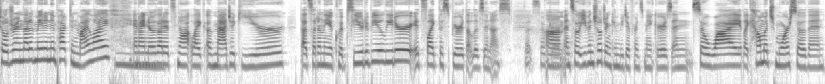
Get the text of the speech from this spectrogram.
children that have made an impact in my life and i know that it's not like a magic year that suddenly equips you to be a leader it's like the spirit that lives in us That's so good. um, and so even children can be difference makers and so why like how much more so then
